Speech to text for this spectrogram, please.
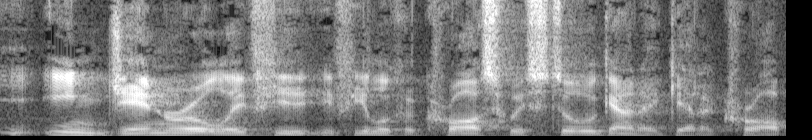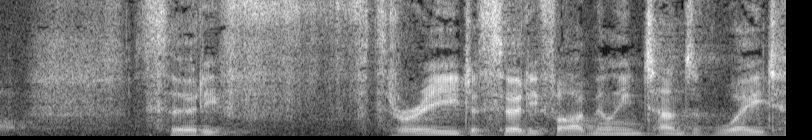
In general, if you if you look across, we're still going to get a crop 33 to 35 million tonnes of wheat.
